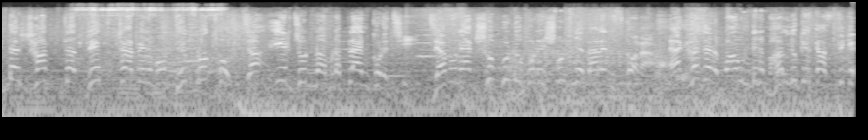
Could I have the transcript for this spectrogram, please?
এটা সাতটা ডেথ ট্র্যাপের মধ্যে প্রথম যা এর জন্য আমরা প্ল্যান করেছি। যেমন একশো ফুট উপরে শূন্যে ব্যালেন্স করা এক হাজার পাউন্ডের ভাল্লুকের কাছ থেকে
